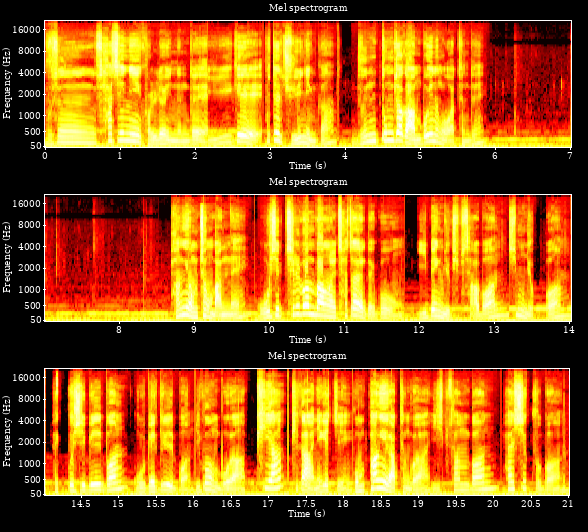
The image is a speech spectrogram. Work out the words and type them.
무슨 사진이 걸려 있는데 이게 호텔 주인인가? 눈동자가 안 보이는 것 같은데? 방이 엄청 많네. 57번 방을 찾아야 되고 264번, 16번, 191번, 501번. 이건 뭐야? 피야? 피가 아니겠지. 곰팡이 같은 거야. 23번, 89번.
